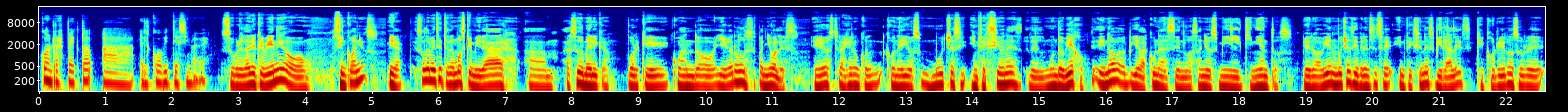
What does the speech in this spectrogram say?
con respecto a el COVID-19? ¿Sobre el año que viene o cinco años? Mira, solamente tenemos que mirar a Sudamérica, porque cuando llegaron los españoles, ellos trajeron con, ellos muchas infecciones del mundo viejo. Y no había vacunas en los años 1500, pero habían muchas diferentes infecciones virales que corrieron sobre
